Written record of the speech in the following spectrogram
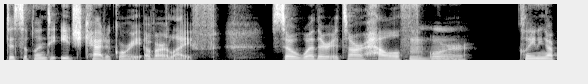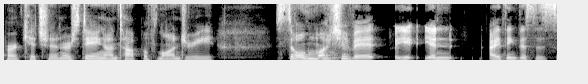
discipline to each category of our life. So whether it's our health Mhm. or cleaning up our kitchen or staying on top of laundry, so much of it and I think this is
